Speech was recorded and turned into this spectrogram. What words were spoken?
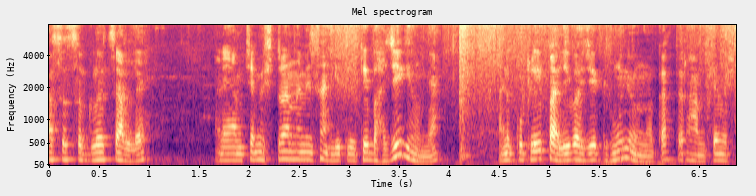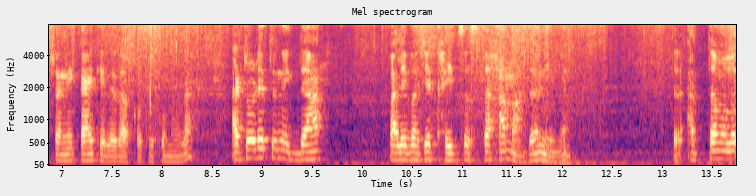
असं सगळं चाललं आहे आणि आमच्या मिस्टरांना मी सांगितलं की भाजी घेऊन या आणि कुठलीही पालेभाजी घेऊन येऊ नका. तर आमच्या मिस्टरांनी काय केलं दाखवतो तुम्हाला? आठवड्यातून एकदा पालेभाज्या खायचं असतं हा माझा नियम आहे तर आत्ता मला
